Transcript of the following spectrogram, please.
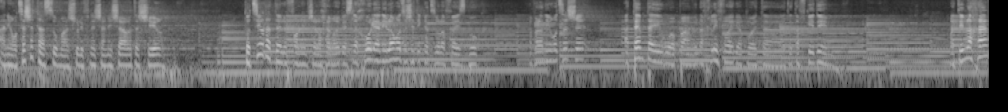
אני רוצה שתעשו משהו לפני שאני שר את השיר. תוציאו את הטלפונים שלכם רגע, סלחו לי, אני לא רוצה שתיכנסו לפייסבוק, אבל אני רוצה שאתם תעירו הפעם ונחליף רגע פה את, ה... את התפקידים. מתאים לכם?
